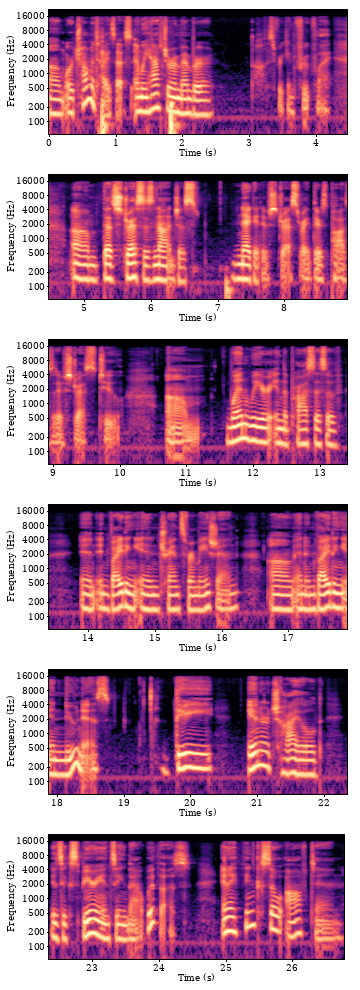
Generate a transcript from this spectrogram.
um, or traumatize us. And we have to remember oh, this freaking fruit fly um, that stress is not just negative stress, right? There's positive stress too. Um, when we're in the process of in inviting in transformation um, and inviting in newness, the inner child is experiencing that with us. And I think so often,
